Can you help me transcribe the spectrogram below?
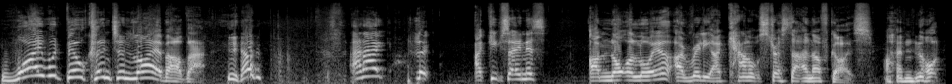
why would Bill Clinton lie about that? You know? And I look, I keep saying this. I'm not a lawyer. I really, I cannot stress that enough, guys. I'm not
